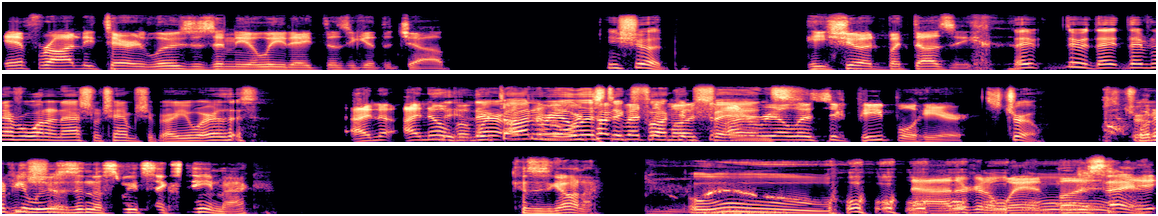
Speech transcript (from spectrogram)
if Rodney Terry loses in the Elite Eight, does he get the job? he should. He should, but does he? They, dude, they they've never won a national championship. Are you aware of this? I know, I know, but they're we're talking, about, we're unrealistic talking about the fucking most fans. unrealistic people here. It's true. It's true. What if he, should. loses in the Sweet 16, Mac? Because he's gonna. Ooh. Nah, they're gonna win. But just saying.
